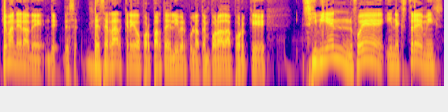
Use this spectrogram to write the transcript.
Qué manera de- de cerrar, creo, por parte de Liverpool la temporada, porque si bien fue in extremis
